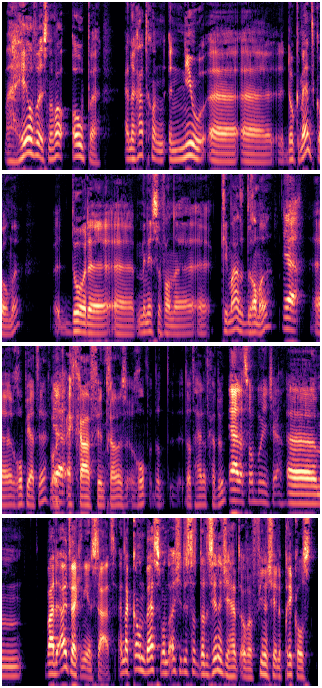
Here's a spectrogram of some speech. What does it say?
maar heel veel is nog wel open. En er gaat gewoon een nieuw eh, document komen door de eh, minister van eh, Klimaatdrammen, Ja. eh Rob Jetten. Wat Ja. ik echt gaaf vind trouwens, Rob, dat, dat hij dat gaat doen. ja, dat is wel boeiend, ja. Ehm, waar de uitwerking in staat. En dat kan best, want als je dus dat, dat zinnetje hebt over financiële prikkels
